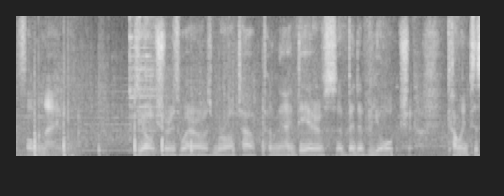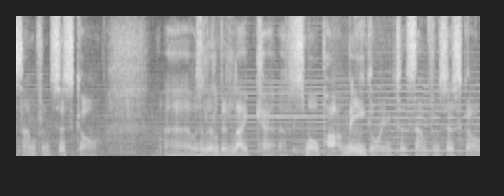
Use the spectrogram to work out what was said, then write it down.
full name. Yorkshire is where I was brought up, and the idea of a bit of Yorkshire coming to San Francisco uh, was a little bit like a, a small part of me going to San Francisco.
